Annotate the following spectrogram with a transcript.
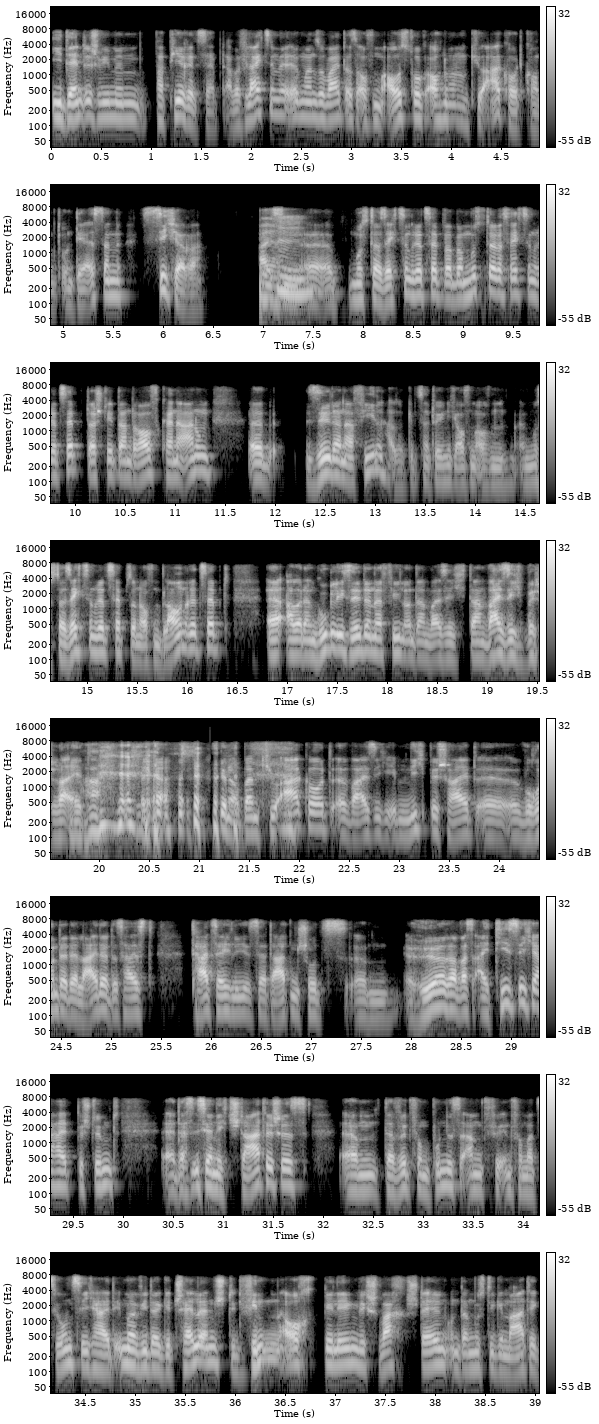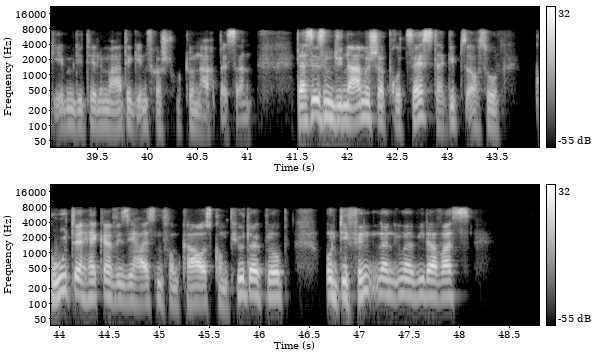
identisch wie mit dem Papierrezept. Aber vielleicht sind wir irgendwann so weit, dass auf dem Ausdruck auch noch ein QR-Code kommt und der ist dann sicherer als ein äh, Muster 16 Rezept, weil beim Muster 16 Rezept, da steht dann drauf, keine Ahnung, äh, Sildenafil, also gibt es natürlich nicht auf dem, auf dem Muster 16 Rezept, sondern auf dem blauen Rezept. Äh, aber dann google ich Sildenafil und dann weiß ich, dann weiß ich Bescheid. ja, genau, beim QR-Code äh, weiß ich eben nicht Bescheid, äh, worunter der leidet. Das heißt, tatsächlich ist der Datenschutz ähm, höherer, was IT-Sicherheit bestimmt. Äh, das ist ja nichts Statisches. Ähm, da wird vom Bundesamt für Informationssicherheit immer wieder gechallenged. Die finden auch gelegentlich Schwachstellen und dann muss die Gematik eben die Telematikinfrastruktur nachbessern. Das ist ein dynamischer Prozess. Da gibt es auch so gute Hacker, wie sie heißen, vom Chaos Computer Club und die finden dann immer wieder was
